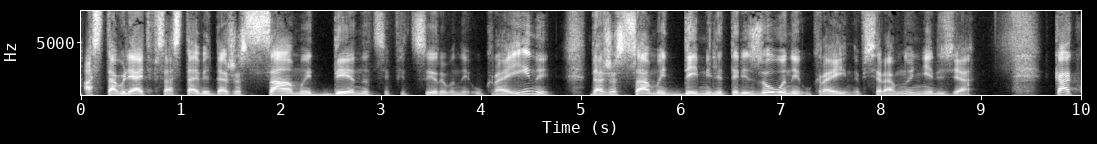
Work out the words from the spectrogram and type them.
оставлять в составе даже самой денацифицированной Украины, даже самой демилитаризованной Украины все равно нельзя. Как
